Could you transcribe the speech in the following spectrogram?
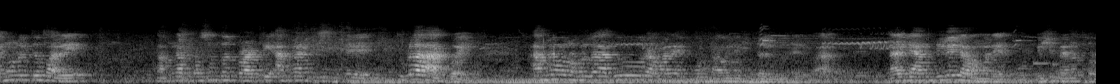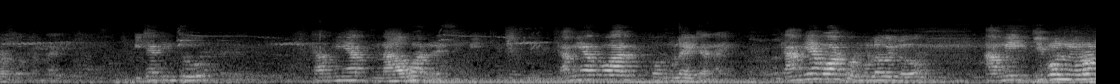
এমন হইতে পারে আপনার পছন্দের প্রার্থী আপনার দৃষ্টিতে তুলা আগুয়াই। আমি মনে করলে আদুর আমার এয়ারপোর্ট না হইলে ভিতরে নাইলে আমি দিলে যাও আমার এয়ারপোর্ট বেশি মেহনত করার দরকার নাই। এটা কিন্তু কামিয়াব না হওয়ার রেসিপি কামিয়াব হওয়ার ফর্মুলা এটা নাই। কামিয়াব হওয়ার ফর্মুলা হইল আমি জীবন মরণ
